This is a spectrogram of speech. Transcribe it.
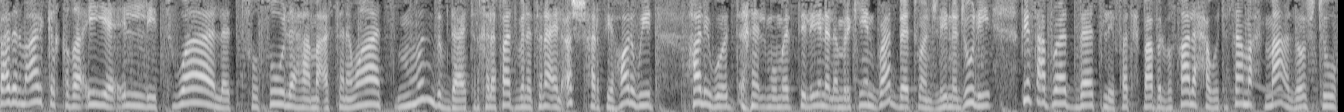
بعد المعارك القضائية اللي توالت فصولها مع السنوات منذ بداية الخلافات بين الثنائي الأشهر في هوليوود هوليوود الممثلين الأمريكيين براد بيت وأنجلينا جولي بيسعى براد بيت لفتح باب المصالحة والتسامح مع زوجته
